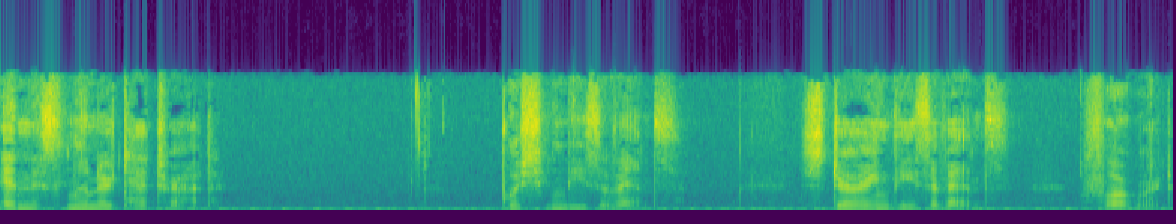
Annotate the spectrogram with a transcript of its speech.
And this lunar tetrad pushing these events, stirring these events forward.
